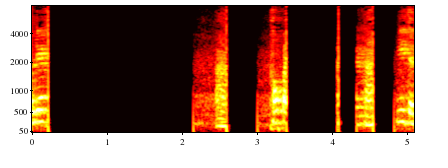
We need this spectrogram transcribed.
เขาเรียกเข้าไปนะคะที่จะ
